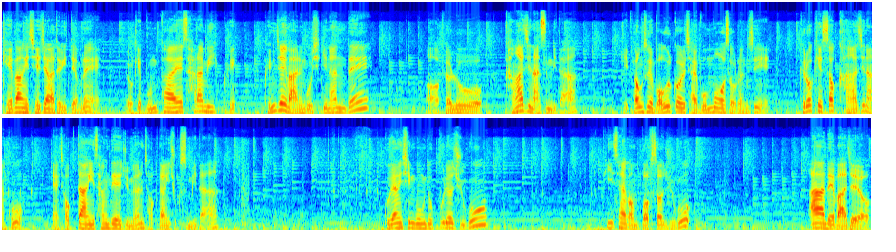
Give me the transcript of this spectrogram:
개방의 제자가 되기 때문에 이렇게 문파에 사람이 괴- 굉장히 많은 곳이긴 한데 어, 별로 강하진 않습니다. 이 평소에 먹을 거를 잘못 먹어서 그런지 그렇게 썩 강하진 않고 그냥 적당히 상대해주면 적당히 죽습니다. 고양신공도 뿌려주고 피사건법 써주고 아 네 맞아요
